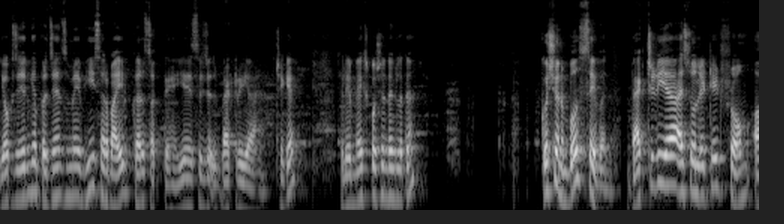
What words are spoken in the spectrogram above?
ये ऑक्सीजन के प्रेजेंस में भी सर्वाइव कर सकते हैं, ये ऐसे बैक्टीरिया हैं, ठीक है? चलिए नेक्स्ट क्वेश्चन देख लेते हैं। Question number seven bacteria isolated from a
